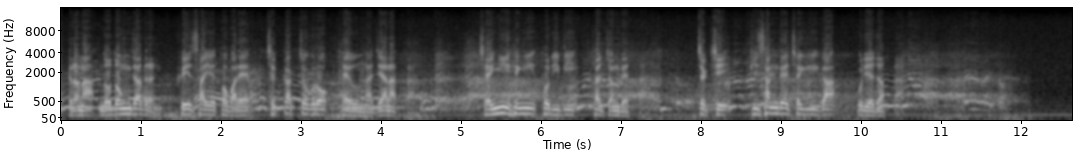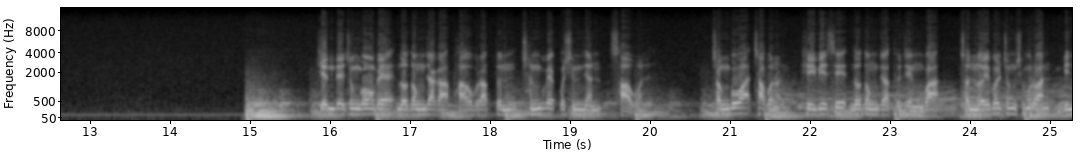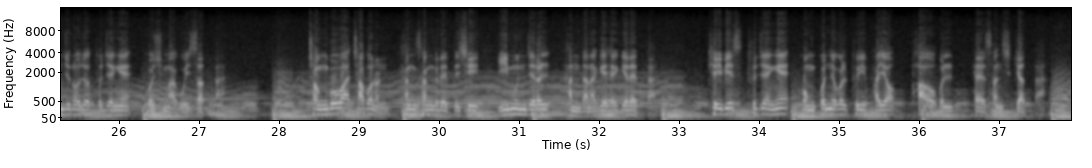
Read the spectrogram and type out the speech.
그러나 노동자들은 회사의 도발에 즉각적으로 대응하지 않았다. 쟁의행위 돌입이 결정됐다. 즉시 비상대책위가 꾸려졌다. 현대중공업의 노동자가 파업을 앞둔 1990년 4월 정부와 자본은 KBS의 노동자 투쟁과 전노협을 중심으로 한 민주노조 투쟁에 고심하고 있었다. 정부와 자본은 항상 그랬듯이 이 문제를 간단하게 해결했다. KBS 투쟁에 공권력을 투입하여 파업을 해산시켰다.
